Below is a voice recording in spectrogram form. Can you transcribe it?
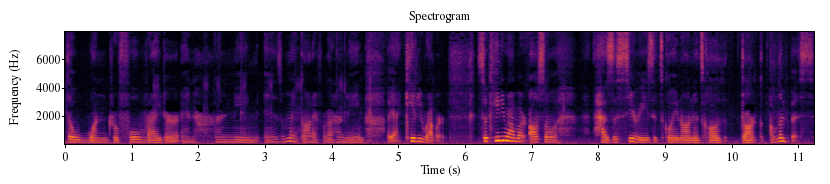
the wonderful writer, and her name is oh my god, I forgot her name. Oh yeah, Katee Robert. So Katee Robert also has a series that's going on. It's called Dark Olympus,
